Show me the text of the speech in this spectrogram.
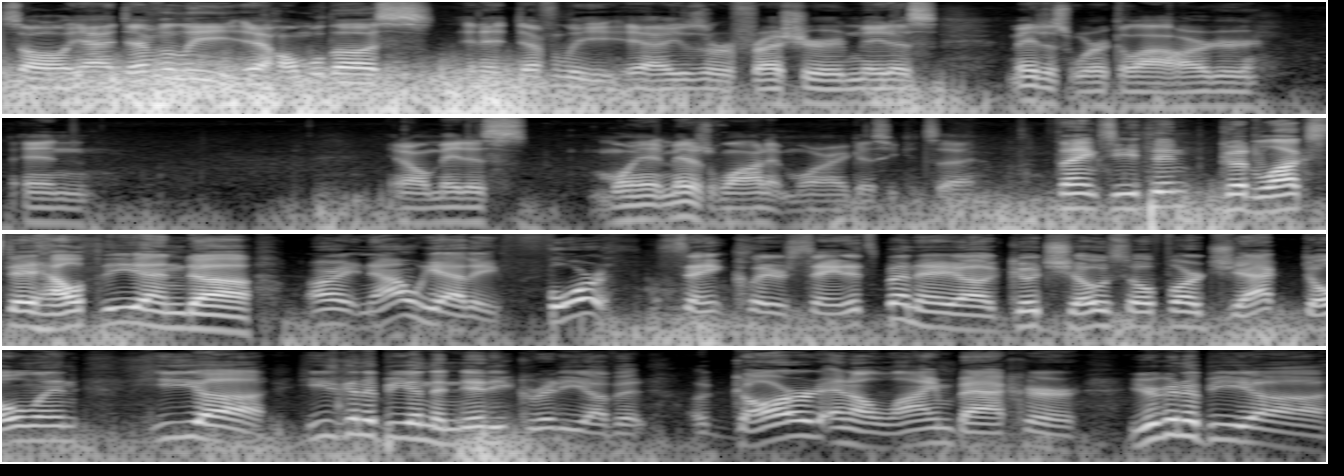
so. Yeah, it definitely it humbled us, and it definitely yeah, it was a refresher. It made us made us work a lot harder, and you know, made us made us want it more. I guess you could say. Thanks, Ethan. Good luck. Stay healthy. And uh, all right, now we have a fourth St. Clair Saint. It's been a uh, good show so far. Jack Dolan. He uh, he's going to be in the nitty gritty of it. A guard and a linebacker. You're going to be uh,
